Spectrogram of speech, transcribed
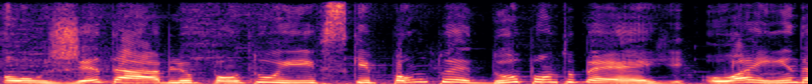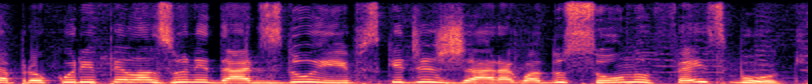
ou gw.ifsc.edu.br ou ainda procure pelas unidades do IFSC de Jaraguá do Sul no Facebook.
